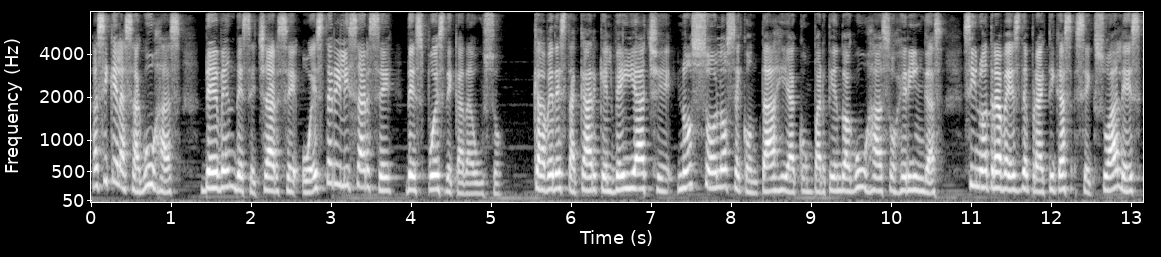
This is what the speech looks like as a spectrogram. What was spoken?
así que las agujas deben desecharse o esterilizarse después de cada uso. Cabe destacar que el VIH no solo se contagia compartiendo agujas o jeringas, sino a través de prácticas sexuales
